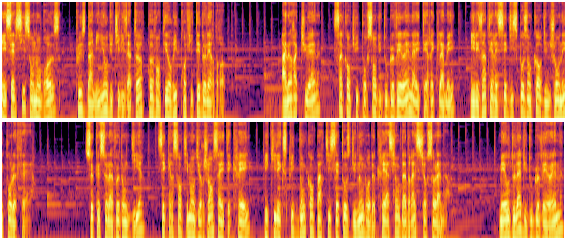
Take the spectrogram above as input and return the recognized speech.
Et celles-ci sont nombreuses, plus d'un million d'utilisateurs peuvent en théorie profiter de l'airdrop. À l'heure actuelle, 58% du WEN a été réclamé, et les intéressés disposent encore d'une journée pour le faire. Ce que cela veut donc dire, c'est qu'un sentiment d'urgence a été créé, et qu'il explique donc en partie cette hausse du nombre de créations d'adresses sur Solana. Mais au-delà du WEN,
